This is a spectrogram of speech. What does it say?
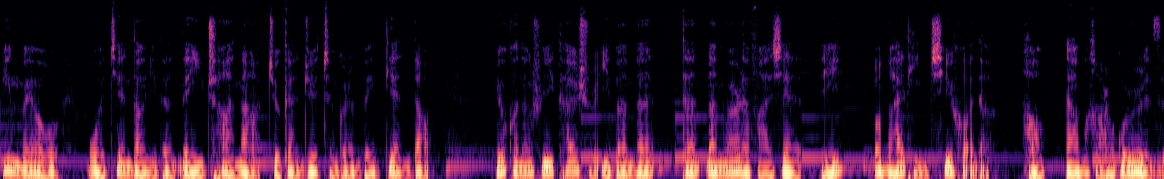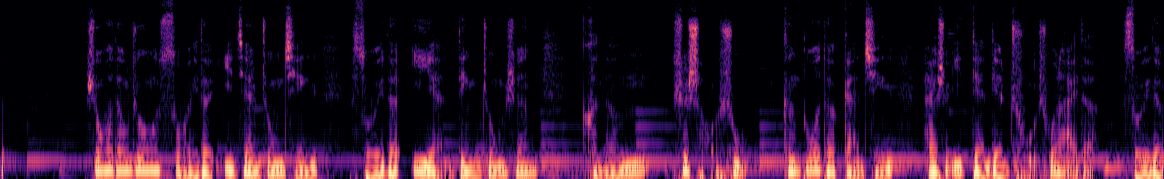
并没有我见到你的那一刹那就感觉整个人被电到。有可能是一开始一般般，但慢慢的发现，诶，我们还挺契合的。好，那我们好好过日子。生活当中所谓的一见钟情，所谓的一眼定终身，可能是少数，更多的感情还是一点点处出来的。所谓的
